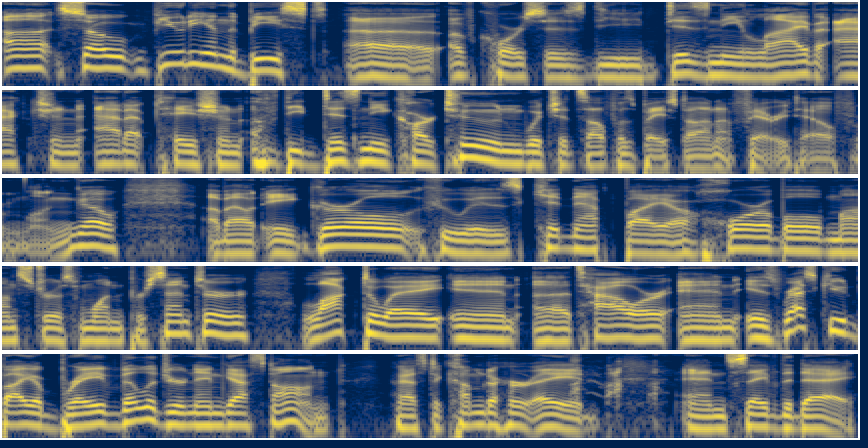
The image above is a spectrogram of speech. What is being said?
Uh, so, Beauty and the Beast, uh, of course, is the Disney live action adaptation of the Disney cartoon, which itself was based on a fairy tale from long ago about a girl who is kidnapped by a horrible, monstrous one percenter, locked away in a tower, and is rescued by a brave villager named Gaston, who has to come to her aid and save the day.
